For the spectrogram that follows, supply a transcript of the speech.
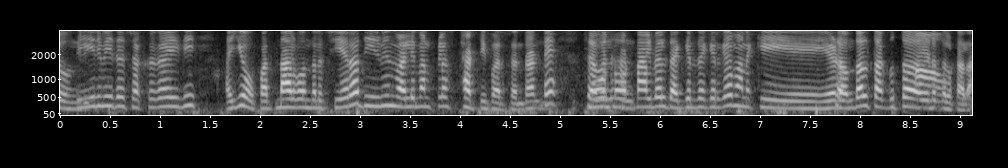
లో ఉంది. దీని మీద చక్కగా ఇది అయ్యో పద్నాలుగు వందల చీర దీని మీద మళ్ళీ మన ప్లస్ థర్టీ పర్సెంట్ అంటే సెవెన్ నలభై వేలు దగ్గర దగ్గరగా మనకి ఏడు వందలు తగ్గుతా ఏడు వందలు కాదు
